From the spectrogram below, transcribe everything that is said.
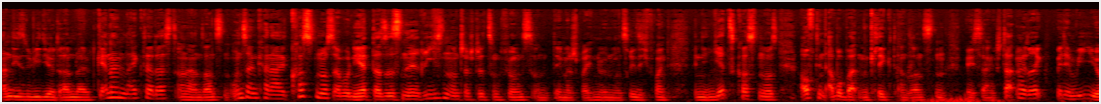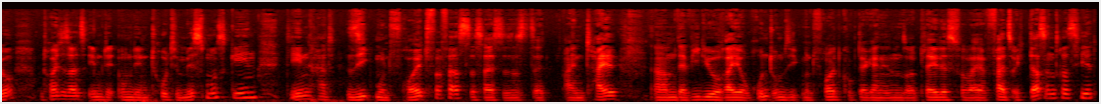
an diesem Video dran bleibt, gerne ein Like da lasst und ansonsten unseren Kanal kostenlos abonniert. Das ist eine Riesenunterstützung für uns und dementsprechend würden wir uns riesig freuen, wenn ihr jetzt kostenlos auf den Abo-Button klickt. Ansonsten würde ich sagen, starten wir direkt mit dem Video. Und heute soll es eben um den Totemismus gehen. Den hat Sigmund Freud verfasst. Das heißt, es ist ein Teil ähm, der Videoreihe rund um Sigmund Freud. Guckt da gerne in unsere Playlist vorbei, falls euch das interessiert.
